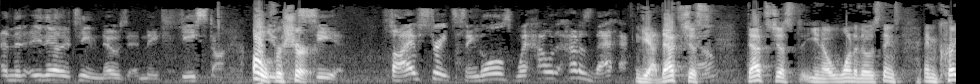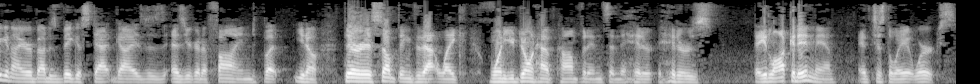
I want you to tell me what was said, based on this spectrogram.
and the, the other team knows it and they feast on it. Oh, You for sure. See it. Five straight singles. How how does that happen? Yeah, that's just know? That's just you know one of those things. And Craig and I are about as big a stat guys as, as you're going to find. But you know there is something to that. Like when you don't have confidence and the hitter, hitters they lock it in, man. It's just the way it works.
